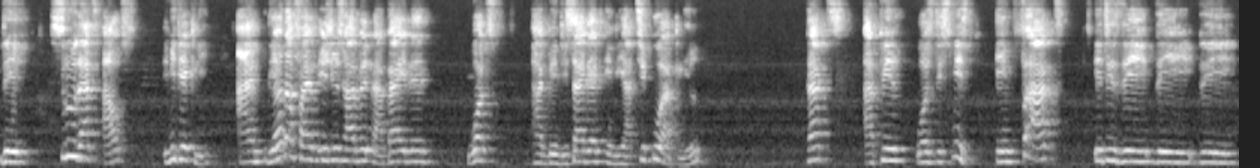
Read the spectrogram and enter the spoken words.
they threw that out immediately, and the other five issues having abided what had been decided in the Atiku appeal, that appeal was dismissed. In fact, it is the, the, the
